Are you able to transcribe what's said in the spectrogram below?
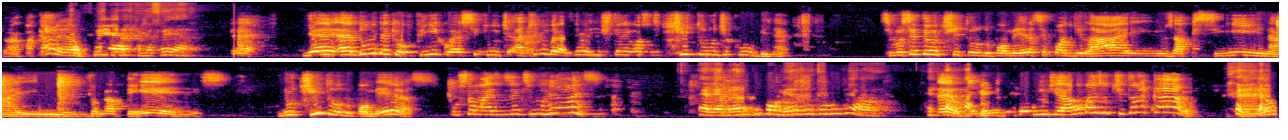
Joga pra caramba. Já foi época, já foi época. É. E a, a, dúvida que eu fico é a seguinte: aqui no Brasil a gente tem negócio de título de clube, né? Se você tem um título do Palmeiras, você pode ir lá e usar piscina e jogar tênis. No título do Palmeiras, custa mais de 200 mil reais. É, lembrando que o Palmeiras não tem mundial. Né? É, o Palmeiras não tem mundial, mas o título é caro. Entendeu?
